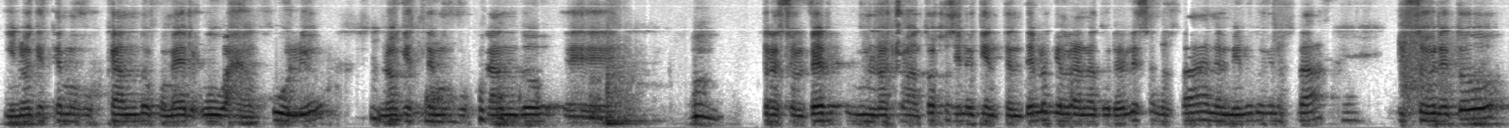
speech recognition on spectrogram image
y no que estemos buscando comer uvas en julio, no que estemos buscando eh, resolver nuestros antojos, sino que entender lo que la naturaleza nos da en el minuto que nos da. Y sobre todo,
